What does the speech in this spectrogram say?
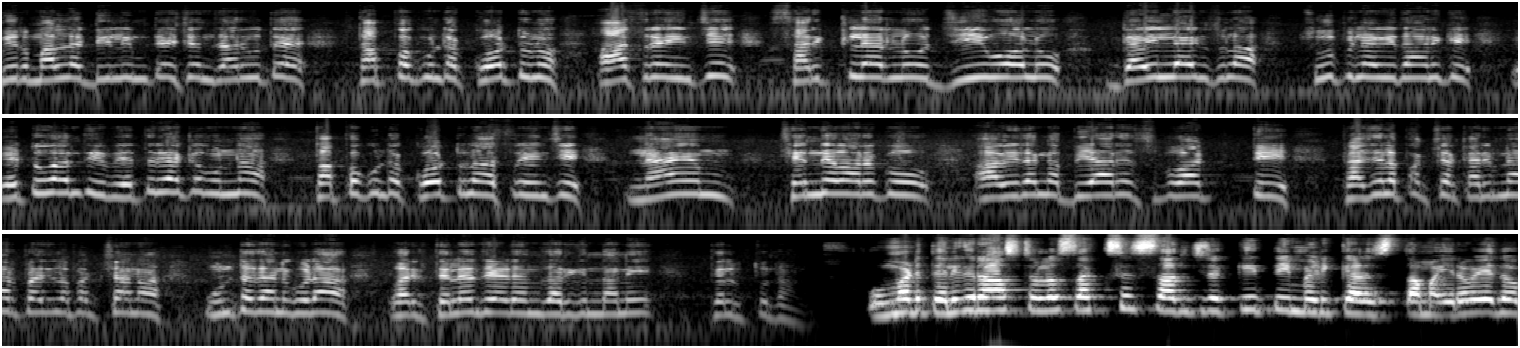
మీరు మళ్ళీ డిలిమిటేషన్ జరిగితే తప్పకుండా కోర్టును ఆశ్రయించి సర్క్యులర్లు జీవోలు గైడ్ లైన్స్లో చూపిన విధానికి ఎటువంటి వ్యతిరేకం ఉన్నా తప్పకుండా కోర్టును ఆశ్రయించి న్యాయం చెందే వరకు ఆ విధంగా బీఆర్ఎస్ పార్టీ ప్రజల పక్ష కరీంనగర్ ప్రజల పక్షాన ఉంటుందని కూడా వారికి తెలియజేయడం జరిగిందని తెలుపుతున్నాను. ఉమ్మడి తెలుగు రాష్ట్రాల్లో సక్సెస్ సాధించిన కీర్తి మెడికల్స్ తమ ఇరవై ఐదవ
